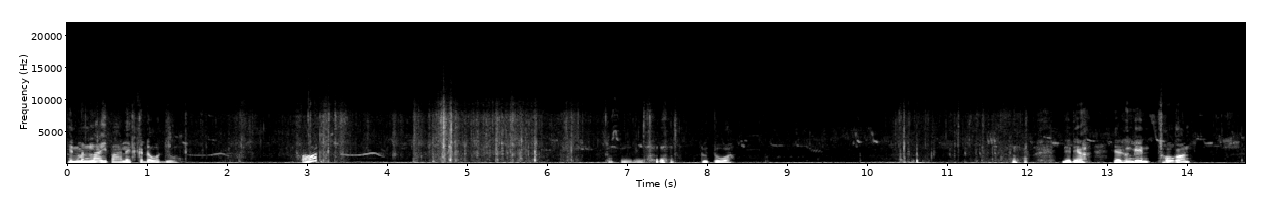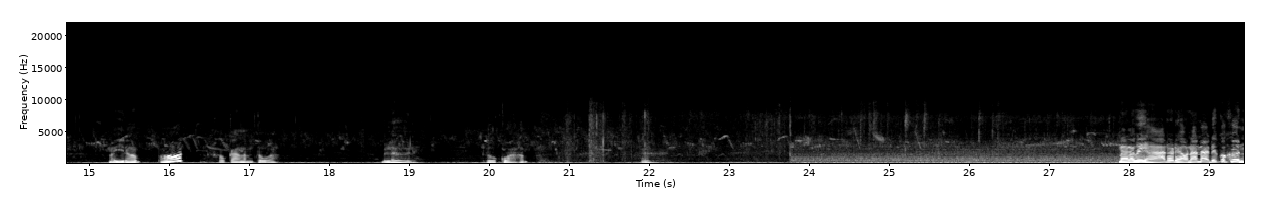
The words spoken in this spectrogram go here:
เห็นมันไล่ปลาเล็กกระโดดอยู่ป๊อดโอ้โหดูตัว เดี๋ยวเดี๋ยวอย่าเพิ่งดิ้นโชว์ก่อน มาอีกนะครับป๊อดเข้ากลางลำตัวเบลอเลย โลกว่าครับ นั่นแหละพี่หาแถวๆนั้นน่ะเดี๋ยวก็ขึ้น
